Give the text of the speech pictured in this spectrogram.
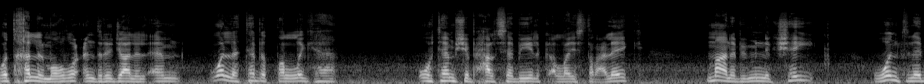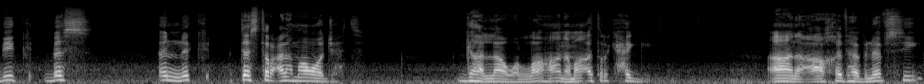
وتخلي الموضوع عند رجال الأمن ولا تبي تطلقها وتمشي بحال سبيلك الله يستر عليك. ما نبي منك شيء وانت نبيك بس إنك تستر على ما واجهت. قال لا والله أنا ما أترك حقي. أنا آخذها بنفسي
